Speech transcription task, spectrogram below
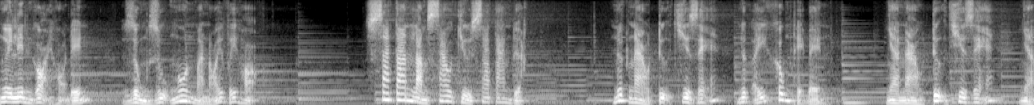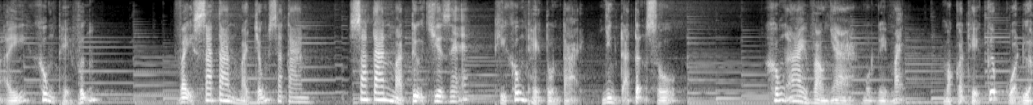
Người liền gọi họ đến, dùng dụ ngôn mà nói với họ. Satan làm sao trừ Satan được? Nước nào tự chia rẽ, nước ấy không thể bền. Nhà nào tự chia rẽ, nhà ấy không thể vững. Vậy Satan mà chống Satan, Satan mà tự chia rẽ thì không thể tồn tại nhưng đã tận số. Không ai vào nhà một người mạnh mà có thể cướp của được.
